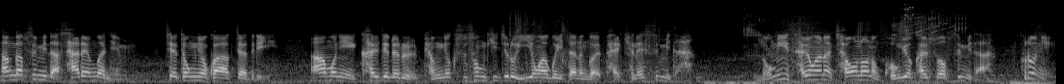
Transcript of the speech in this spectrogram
반갑습니다, 사령관님. 제 동료 과학자들이 아모니 칼데르를 병력 수송 기지로 이용하고 있다는 걸 밝혀냈습니다. 놈이 사용하는 차원호는 공격할 수 없습니다. 그러니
